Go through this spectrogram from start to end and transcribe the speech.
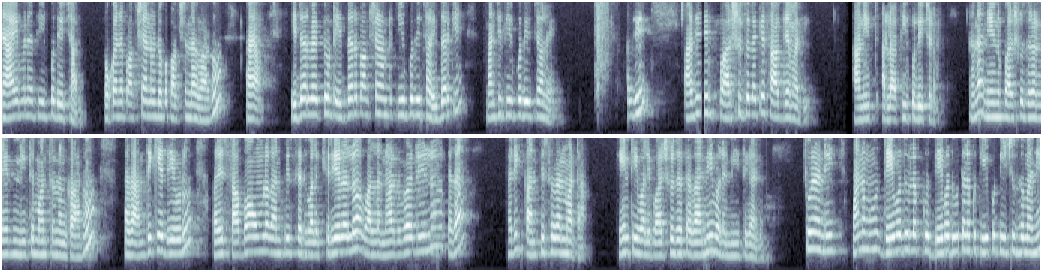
న్యాయమైన తీర్పు తీర్చాలి. ఒకరి పక్షాన్ని నుండి ఒక పక్షంలో కాదు. ఇద్దరు వ్యక్తి ఉంటే ఇద్దరు పక్షాన్ని నుండి తీర్పు తీర్చాలి. ఇద్దరికి మంచి తీర్పు తీర్చాలి. అది అది పరిశుద్ధులకే సాధ్యం అది. అని అలా తీర్పు తీర్చడం. నేను పరిశుద్ధులు అనేది నీతి మంత్రణం కాదు అది అందుకే దేవుడు వారి స్వభావంలో కనిపిస్తుంది. వాళ్ళ క్రియలలో వాళ్ళ నడవడిలో కదా మరి కనిపిస్తుంది అనమాట ఏంటి వాళ్ళ పరిశుద్ధత కానీ వాళ్ళ నీతి కానీ చూడండి మనము దేవదూలకు దేవదూతలకు తీర్పు తీర్చుద్దామని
